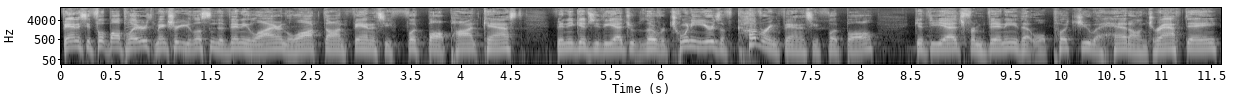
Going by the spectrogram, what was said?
Fantasy football players, make sure you listen to Vinny Iyer and the Locked On Fantasy Football podcast. Vinny gives you the edge with over 20 years of covering fantasy football. Get the edge from Vinny that will put you ahead on draft day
